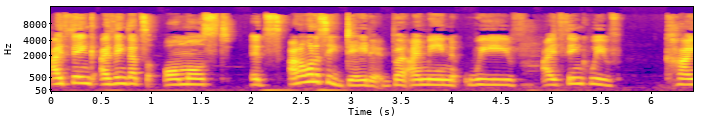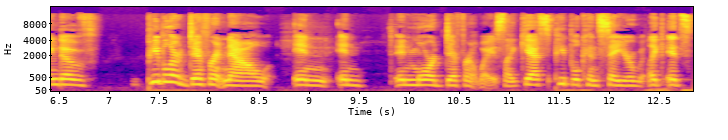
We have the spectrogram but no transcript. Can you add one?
i think i think that's almost it's i don't want to say dated but i mean we've i think we've kind of people are different now in in in more different ways. Like yes people can say you're like it's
